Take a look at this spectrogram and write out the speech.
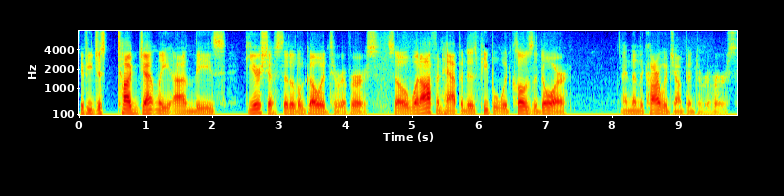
if you just tug gently on these gear shifts that it'll go into reverse. So what often happened is people would close the door and then the car would jump into reverse.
